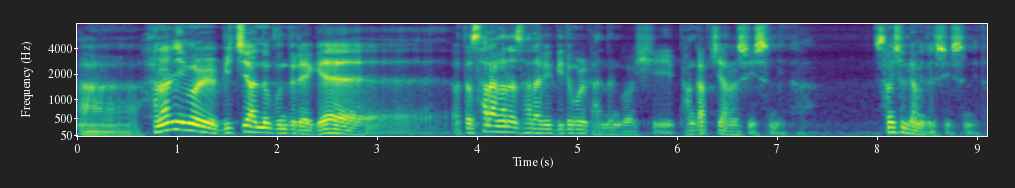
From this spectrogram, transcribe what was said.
아, 하나님을 믿지 않는 분들에게 어떤 사랑하는 사람이 믿음을 갖는 것이 반갑지 않을 수 있습니다. 상실감이 들 수 있습니다.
